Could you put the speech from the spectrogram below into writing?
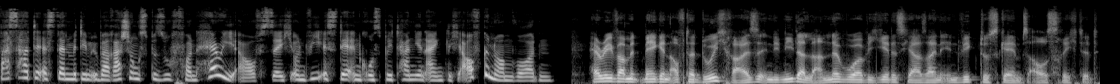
Was hatte es denn mit dem Überraschungsbesuch von Harry auf sich und wie ist der in Großbritannien eigentlich aufgenommen worden? Harry war mit Meghan auf der Durchreise in die Niederlande, wo er wie jedes Jahr seine Invictus Games ausrichtet.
